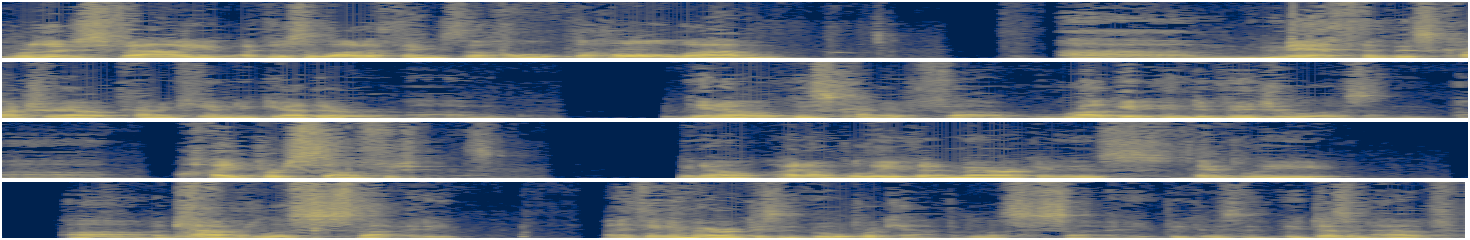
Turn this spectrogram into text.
religious value. Uh, there's a lot of things. The whole the whole um, um, myth of this country, how it kind of came together. Um, you know, this kind of uh, rugged individualism hyper selfishness. You know, I don't believe that America is simply uh, a capitalist society. I think America is an uber capitalist society because it, it, doesn't have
